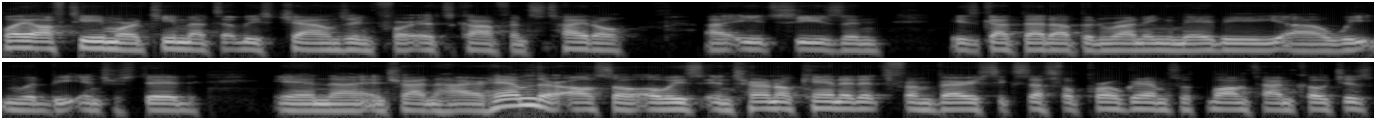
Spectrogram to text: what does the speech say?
playoff team or a team that's at least challenging for its conference title uh, each season. He's got that up and running. Maybe uh, Wheaton would be interested in uh, in trying to hire him. There are also always internal candidates from very successful programs with longtime coaches.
